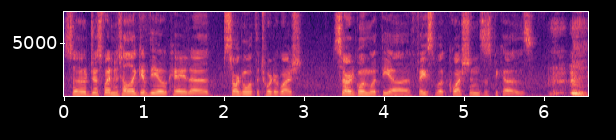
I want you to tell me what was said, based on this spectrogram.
so just wait until I give the okay to start going with the Twitter question. Start going with the uh, Facebook questions, just because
